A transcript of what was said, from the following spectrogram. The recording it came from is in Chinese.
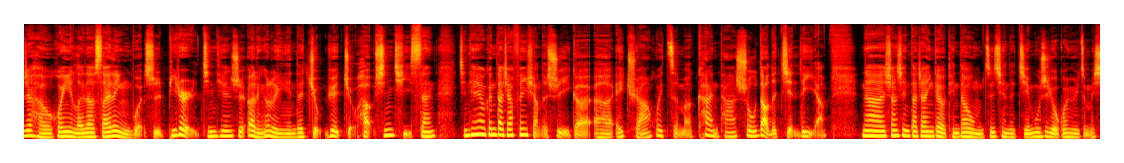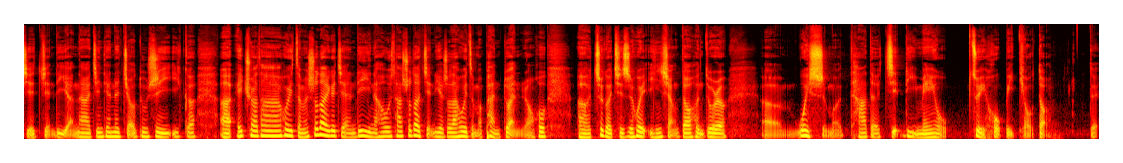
大家好，欢迎来到 Siling，我是 Peter。今天是二零二零年的九月九号，星期三。今天要跟大家分享的是一个呃，HR 会怎么看他收到的简历啊？那相信大家应该有听到我们之前的节目是有关于怎么写简历啊。那今天的角度是一个呃，HR 他会怎么收到一个简历，然后他收到简历的时候他会怎么判断，然后呃，这个其实会影响到很多人。呃，为什么他的简历没有最后被挑到？对，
